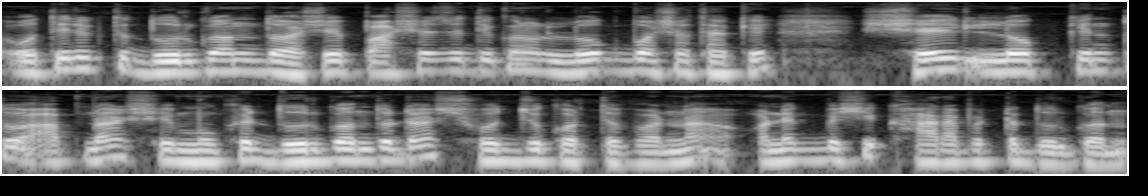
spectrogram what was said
অতিরিক্ত দুর্গন্ধ আসে, পাশে যদি কোনো লোক বসা থাকে, সেই লোক কিন্তু আপনার সেই মুখের দুর্গন্ধটা সহ্য করতে পারে না। অনেক বেশি খারাপ একটা দুর্গন্ধ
